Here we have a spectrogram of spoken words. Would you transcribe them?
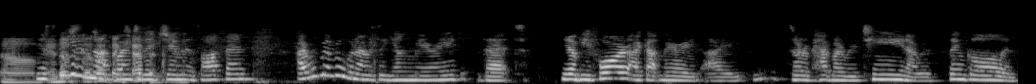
Um, Yeah, and those, speaking those of not going things to the gym as often, I remember when I was a young married that, you know, before I got married, I sort of had my routine. I was single and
